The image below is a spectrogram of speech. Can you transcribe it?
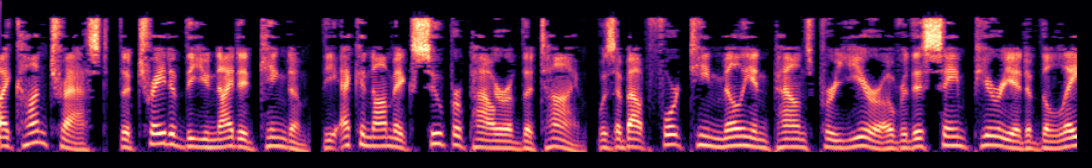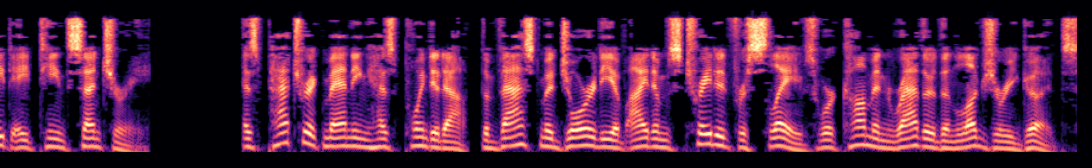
By contrast, the trade of the United Kingdom, the economic superpower of the time, was about £14 million per year over this same period of the late 18th century. As Patrick Manning has pointed out, the vast majority of items traded for slaves were common rather than luxury goods.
